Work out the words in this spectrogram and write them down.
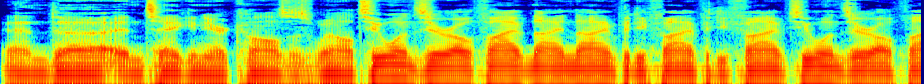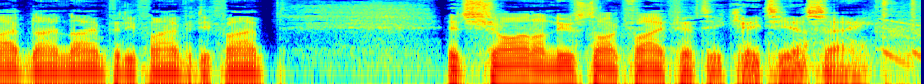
and and taking your calls as well. 210-599-5555, 210-599-5555. It's Sean on Newstalk 550 KTSA.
